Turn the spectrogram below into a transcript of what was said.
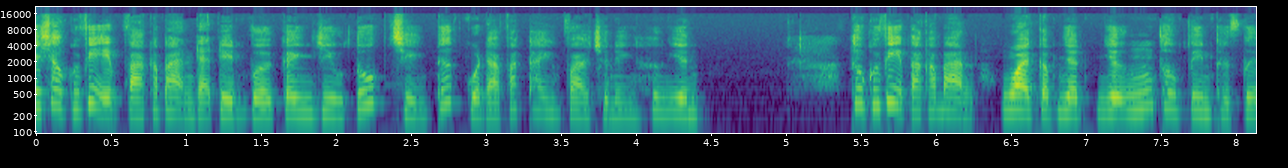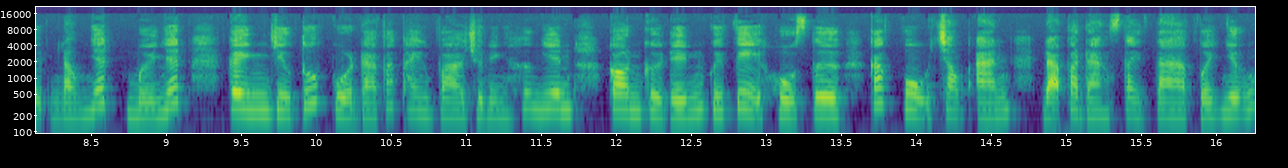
Kính chào quý vị và các bạn đã đến với kênh YouTube chính thức của Đài Phát thanh và Truyền hình Hưng Yên. Thưa quý vị và các bạn, ngoài cập nhật những thông tin thực sự nóng nhất, mới nhất, kênh YouTube của Đài Phát thanh và Truyền hình Hưng Yên còn gửi đến quý vị hồ sơ các vụ trọng án đã và đang xảy ra với những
